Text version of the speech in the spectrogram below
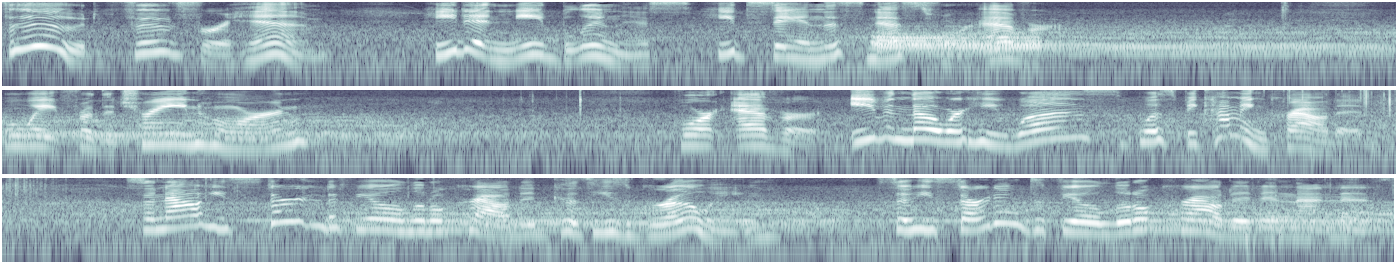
Food, food for him. He didn't need blueness. He'd stay in this nest forever. We'll wait for the train horn forever, even though where he was, was becoming crowded. So now he's starting to feel a little crowded because he's growing. So he's starting to feel a little crowded in that nest.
